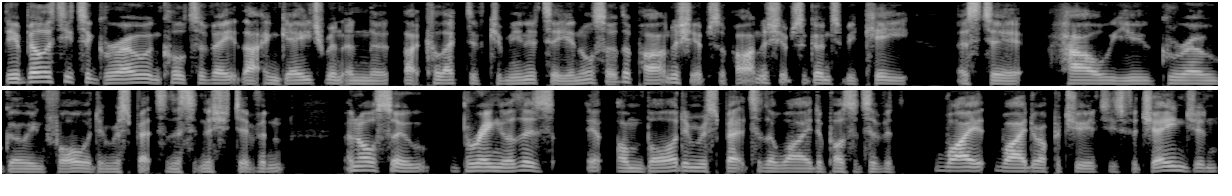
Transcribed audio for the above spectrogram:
The ability to grow and cultivate that engagement and the, that collective community, and also the partnerships. The partnerships are going to be key as to how you grow going forward in respect to this initiative, and and also bring others on board in respect to the wider positive, wide, wider opportunities for change. And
